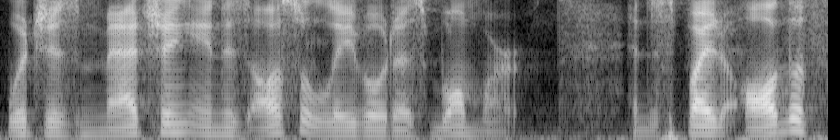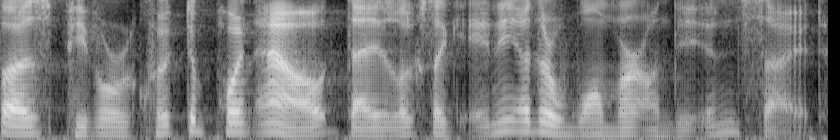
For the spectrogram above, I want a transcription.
which is matching and is also labeled as Walmart. And despite all the fuss, people were quick to point out that it looks like any other Walmart on the inside.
